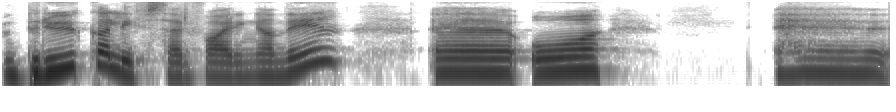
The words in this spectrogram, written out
bruk av livserfaringa di, eh, og eh,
